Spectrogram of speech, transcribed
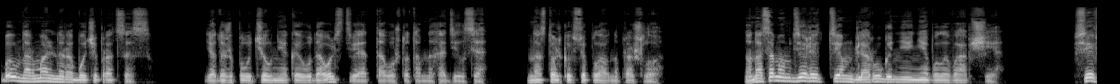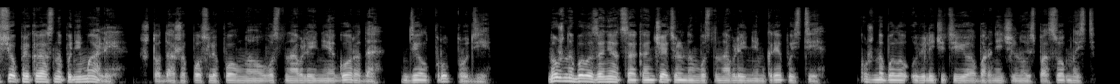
Был нормальный рабочий процесс. Я даже получил некое удовольствие от того, что там находился. Настолько все плавно прошло. Но на самом деле тем для ругани не было вообще. Все все прекрасно понимали, что даже после полного восстановления города дел пруд пруди. Нужно было заняться окончательным восстановлением крепости, нужно было увеличить ее оборонительную способность,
